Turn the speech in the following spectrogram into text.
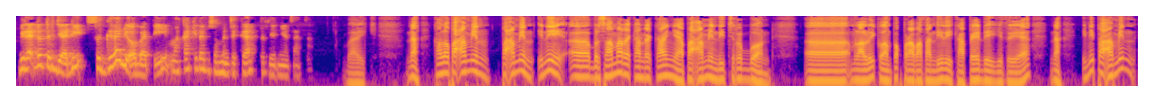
Bila itu terjadi segera diobati maka kita bisa mencegah terjadinya cacat. Baik. Nah, kalau Pak Amin, Pak Amin ini eh, bersama rekan-rekannya Pak Amin di Cirebon eh, melalui kelompok perawatan diri KPD gitu ya. Nah, ini Pak Amin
